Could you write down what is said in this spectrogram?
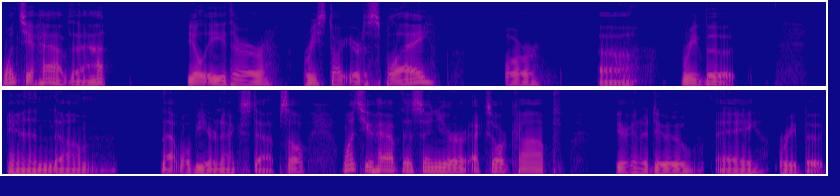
once you have that, you'll either restart your display or uh, reboot. And um, that will be your next step. So once you have this in your Xorg conf, you're going to do a reboot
